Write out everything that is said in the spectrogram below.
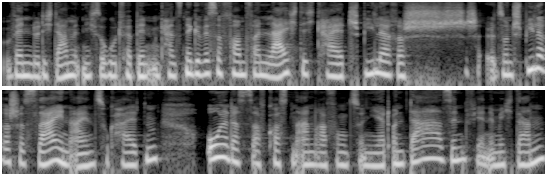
wenn du dich damit nicht so gut verbinden kannst, eine gewisse Form von Leichtigkeit, spielerisch, so ein spielerisches Sein Einzug halten, ohne dass es auf Kosten anderer funktioniert. Und da sind wir nämlich dann,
